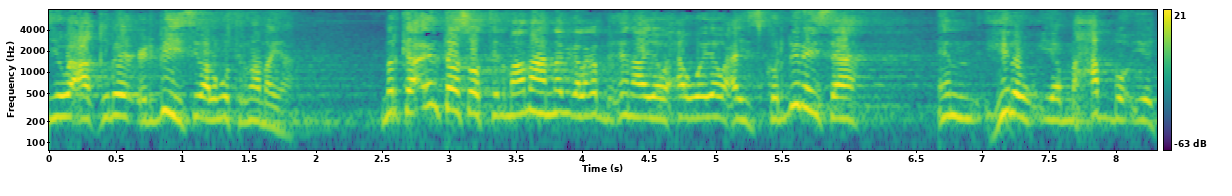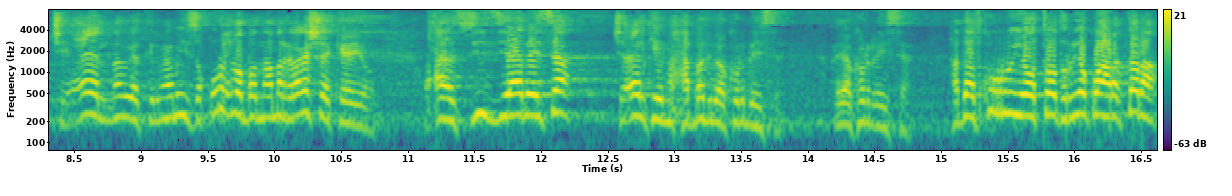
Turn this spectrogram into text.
iyo wacaqibahi cidhbihiisii baa lagu tilmaamaya marka intaasoo tilmaamaha nabiga laga bixinayo waxaa weeye waxay kordhinaysaa in hilow iyo maxabo iyo jeceyl nabiga tilmaamihiisa quruxda badnaa marka laga sheekeeyo waxaa sii ziyaadaysa jeceylkii maxabadii baa kordhaysa ayaa kordhaysa haddaad ku riyootood riyo ku aragtana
